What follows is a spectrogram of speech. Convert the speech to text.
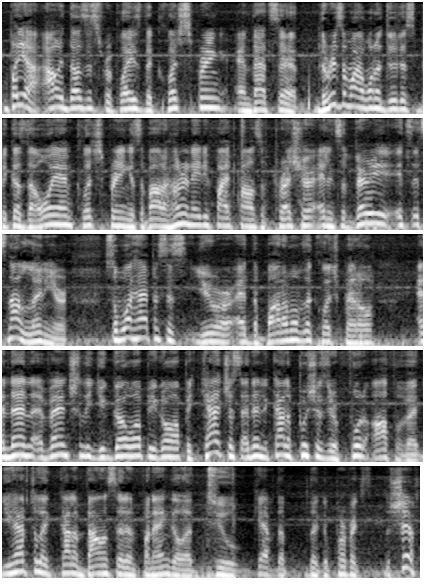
but yeah, all it does is replace the clutch spring and that's it. The reason why I want to do this because the OEM clutch spring is about 185 pounds of pressure and it's a very, it's, it's not linear. So what happens is you're at the bottom of the clutch pedal and then eventually you go up you go up it catches and then it kind of pushes your foot off of it. You have to like kind of balance it and finagle it to get the, the perfect shift.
